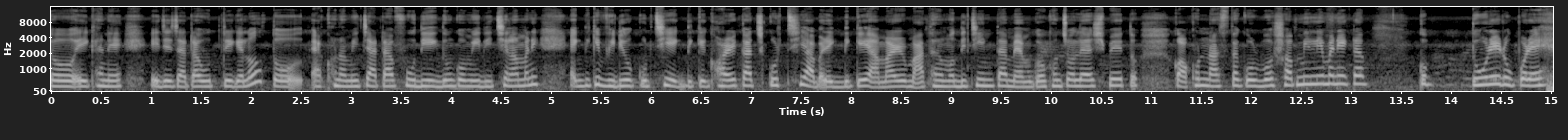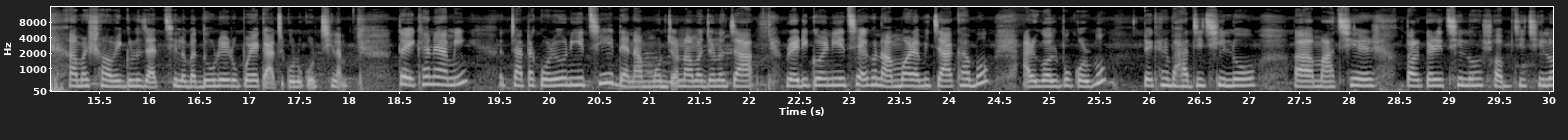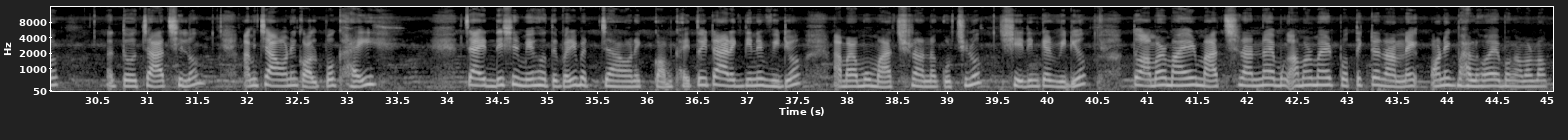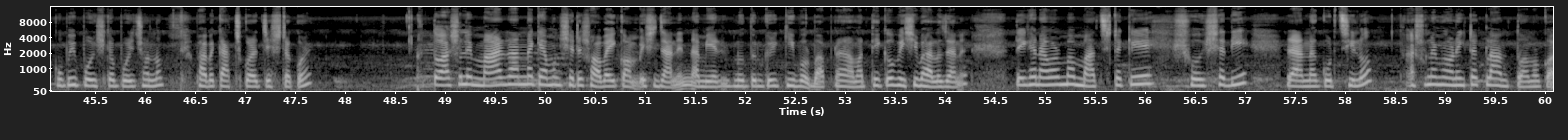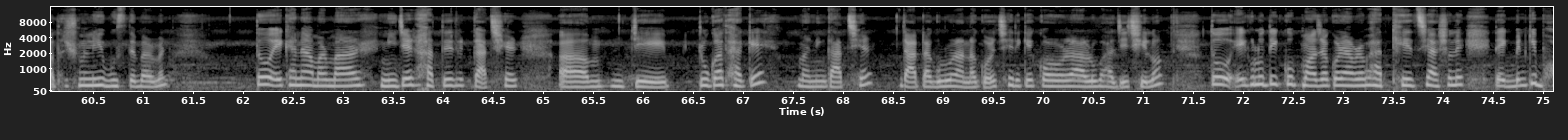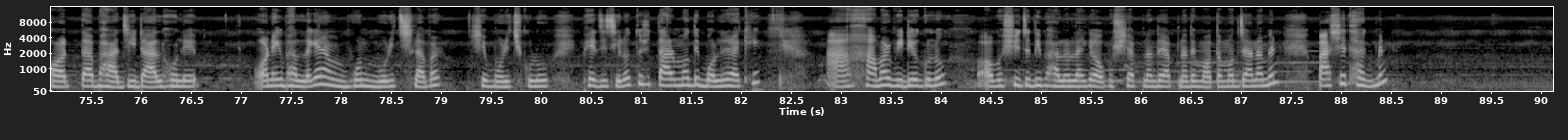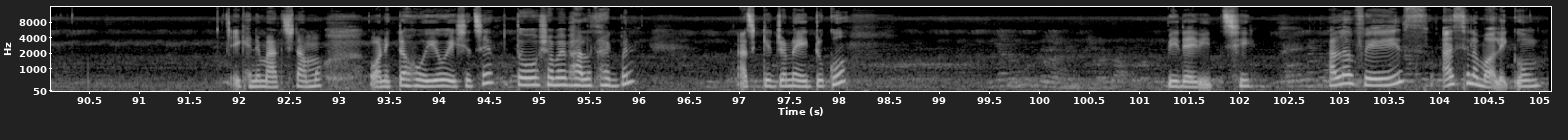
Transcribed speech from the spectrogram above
তো এইখানে এই যে চাটা উতরে গেল, তো এখন আমি চাটা ফু দিয়ে একদম কমিয়ে দিচ্ছিলাম। মানে একদিকে ভিডিও করছি, একদিকে ঘরের কাজ করছি, আবার একদিকে আমার মাথার মধ্যে চিন্তা, ম্যাম, কখন চলে আসবে? তো কখন নাস্তা করব? সব মিলিয়ে মানে একটা খুব দূরের উপরে আমার সময়গুলো যাচ্ছিল বা দূরের উপরে কাজগুলো করছিলাম। তো এখানে আমি চাটা করেও নিয়েছি, দেন আম্মুর জন্য, আমার জন্য চা রেডি করে নিয়েছি। এখন আম্মু আর আমি চা খাব আর গল্প করব। তো এখানে ভাজি ছিল মাছের তরকারি ছিল, সবজি ছিল, তো চা ছিল। আমি চা অনেক অল্প খাই। চায়ের দেশের মেয়ে হতে পারি বাট চা অনেক কম খাই। তো এটা আরেক দিনের ভিডিও আমার আম্মু মাছ রান্না করছিল, সেদিনকার ভিডিও তো আমার মায়ের মাছ রান্না এবং আমার মায়ের প্রত্যেকটা রান্নাই অনেক ভালো হয় এবং আমার মা খুবই পরিষ্কার পরিচ্ছন্নভাবে কাজ করার চেষ্টা করে। তো আসলে মার রান্না কেমন সেটা সবাই কম বেশি জানেন। আমি আর নতুন করে কী বলব, আপনারা আমার থেকেও বেশি ভালো জানেন। তো এখানে আমার মা মাছটাকে সরিষা দিয়ে রান্না করছিল। আসলে আমি অনেকটা ক্লান্ত, আমার কথা শুনলেই বুঝতে পারবেন। তো এখানে আমার মার নিজের হাতের গাছের যে টুকা থাকে মানে গাছের ডাটাগুলো রান্না করেছে। এদিকে করলা, আলু ভাজি ছিল। তো এগুলো দিয়ে খুব মজা করে আমরা ভাত খেয়েছি। আসলে দেখবেন কি ভর্তা, ভাজি, ডাল হলে অনেক ভালো লাগে। আর আমার বোন মরিচ লাভার সে মরিচগুলো ভেজেছিল। তো তার মধ্যে বলে রাখি আমার ভিডিওগুলো অবশ্যই যদি ভালো লাগে, অবশ্যই আপনাদের আপনাদের মতামত জানাবেন। পাশে থাকবেন। এখানে মাছটা আমও অনেকটা হয়েও এসেছে। তো সবাই ভালো থাকবেন। আজকের জন্য এইটুকু। বিদায় দিচ্ছি আল্লাহ হাফেজ। আসসালামু আলাইকুম।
